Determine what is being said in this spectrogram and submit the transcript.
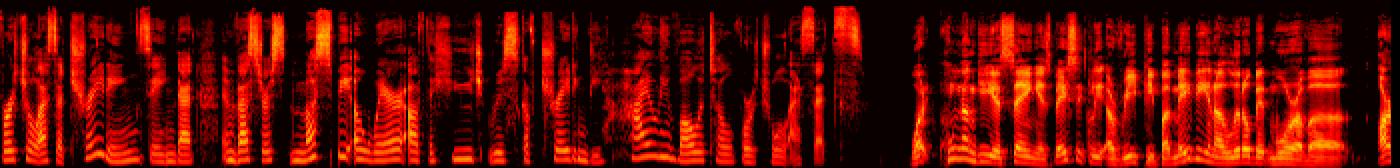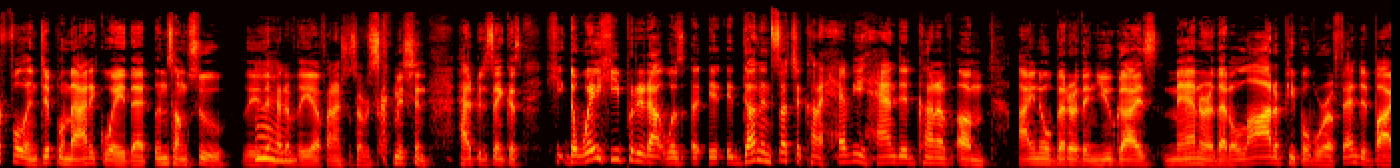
virtual asset trading, saying that investors must be aware of the huge risk of trading the highly volatile virtual assets. What Hong Nam-ki is saying is basically a repeat, but maybe in a little bit more of a artful and diplomatic way that Eun Sung-soo, the, the head of the uh, Financial Services Commission, had been saying. Because the way he put it out was uh, it, it done in such a kind of heavy-handed kind of um, I know better than you guys manner that a lot of people were offended by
